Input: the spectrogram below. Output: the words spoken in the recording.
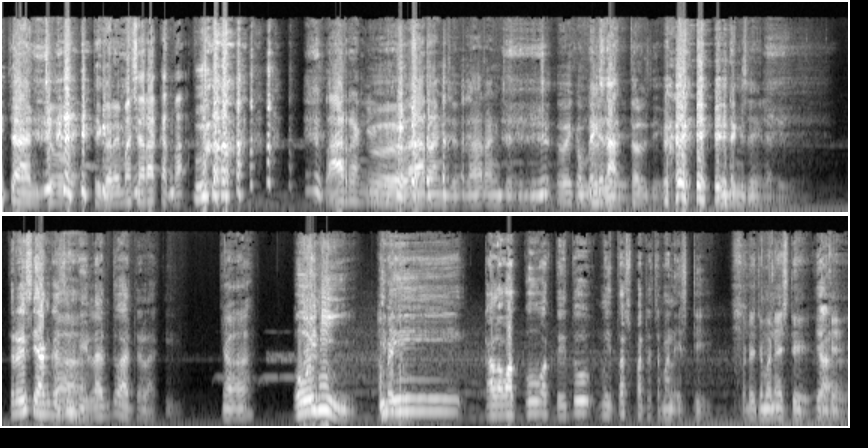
Jancuk digolek masyarakat, Pak. Larang Wah, larang, Juk. Larang, Gendeng gombel sih. tak dol sih. Gendeng sih lagi. Terus yang Ah. ke-9 tuh ada lagi. Heeh. Oh ini, Apa ini kalau aku waktu itu mitos pada zaman SD. Pada zaman SD. Ya, Oke.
